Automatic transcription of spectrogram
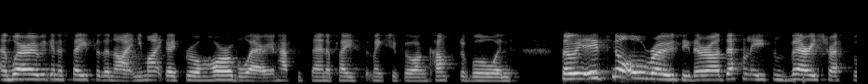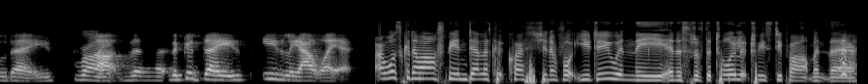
and where are we going to stay for the night? And you might go through a horrible area and have to stay in a place that makes you feel uncomfortable. And so it's not all rosy. There are definitely some very stressful days. Right. But the, the good days easily outweigh it. I was going to ask the indelicate question of what you do in the in a sort of the toiletries department there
